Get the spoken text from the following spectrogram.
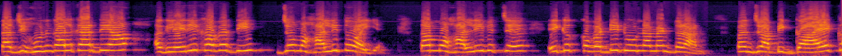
ਤਾਂ ਜੀ ਹੁਣ ਗੱਲ ਕਰਦੇ ਆ ਅਗਲੇਰੀ ਖਬਰ ਦੀ ਜੋ ਮੋਹਾਲੀ ਤੋਂ ਆਈ ਹੈ। ਤਾਂ ਮੋਹਾਲੀ ਵਿੱਚ ਇੱਕ ਕਬੱਡੀ ਟੂਰਨਾਮੈਂਟ ਦੌਰਾਨ ਪੰਜਾਬੀ ਗਾਇਕ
